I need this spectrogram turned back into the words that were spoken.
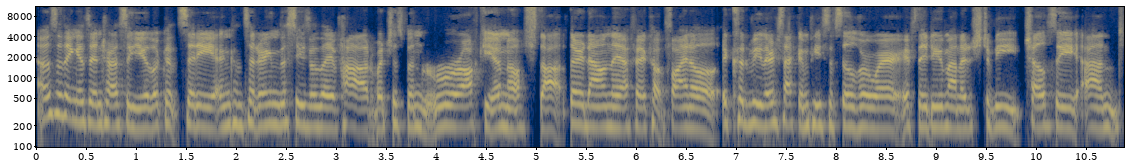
I also think it's interesting you look at City and considering the season they've had, which has been rocky enough that they're now in the FA Cup final, it could be their second piece of silverware if they do manage to beat Chelsea. And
